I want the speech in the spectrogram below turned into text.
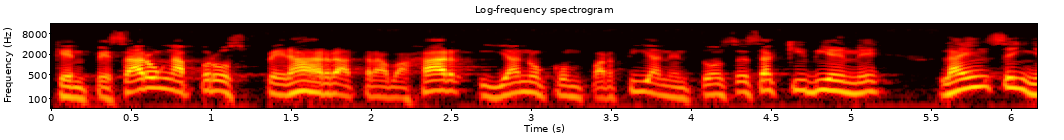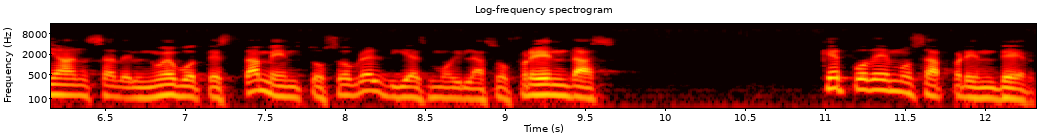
que empezaron a prosperar, a trabajar y ya no compartían. Entonces aquí viene la enseñanza del Nuevo Testamento sobre el diezmo y las ofrendas. ¿Qué podemos aprender?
